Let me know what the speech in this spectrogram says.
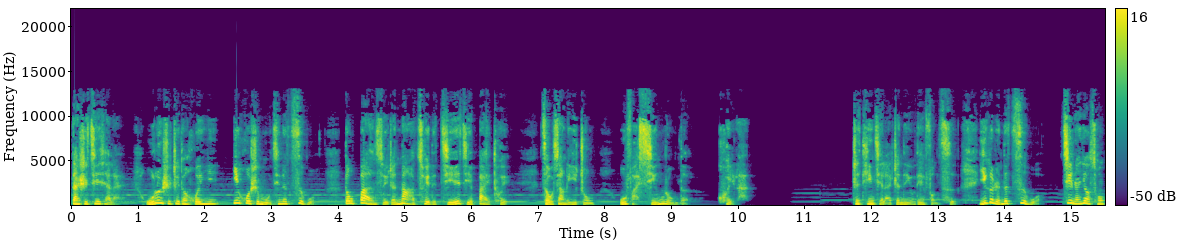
但是接下来，无论是这段婚姻，亦或是母亲的自我，都伴随着纳粹的节节败退，走向了一种无法形容的溃烂。这听起来真的有点讽刺，一个人的自我竟然要从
